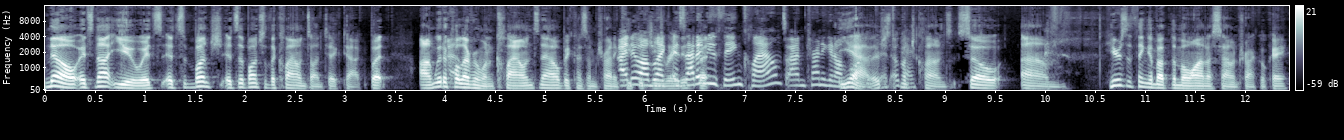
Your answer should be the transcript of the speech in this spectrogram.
no, it's not you. It's it's a bunch. It's a bunch of the clowns on TikTok. But I'm gonna call Oh. everyone clowns now because I'm trying to I know. I'm like, G-rated, is that a new thing? Clowns? I'm trying to get on yeah, there's just it. a bunch of clowns. So, um, here's the thing about the Moana soundtrack. Okay,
